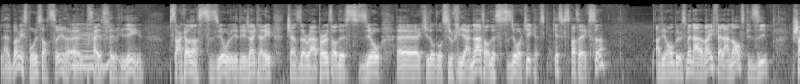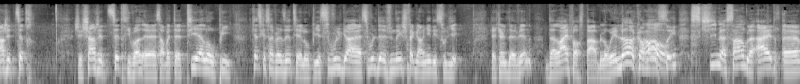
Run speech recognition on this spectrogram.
L'album est supposé sortir euh, le 13 février. C'est encore en studio. là. Il y a des gens qui arrivent. Chance the Rapper sort de studio. Euh, qui d'autre aussi? Rihanna sort de studio. OK, qu'est-ce qui se passe avec ça? Environ deux semaines avant, il fait l'annonce puis il dit « Changer de titre. » J'ai changé de titre, il va, euh, ça va être TLOP. Qu'est-ce que ça veut dire TLOP? Si vous le, si vous le devinez, je fais gagner des souliers. Quelqu'un le devine? The Life of Pablo. Et là a commencé ce qui me semble être euh,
